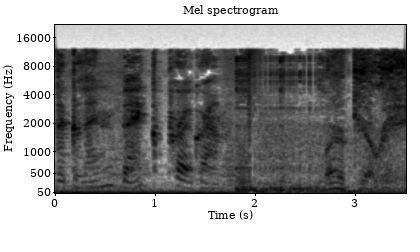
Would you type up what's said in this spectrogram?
the Glenn Beck Program. Mercury.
